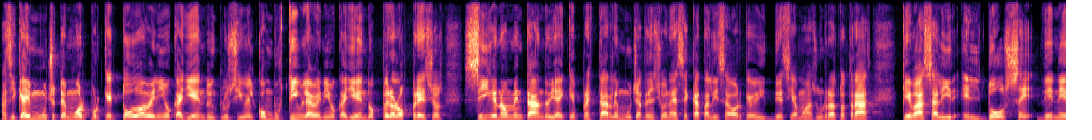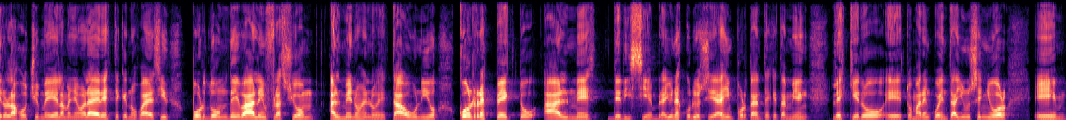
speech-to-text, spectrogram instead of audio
Así que hay mucho temor porque todo ha venido cayendo, inclusive el combustible ha venido cayendo, pero los precios siguen aumentando y hay que prestarle mucha atención a ese catalizador que decíamos hace un rato atrás, que va a salir el 12 de enero a las 8 y media de la mañana la del este, que nos va a decir por dónde va la inflación, al menos en los Estados Unidos, con respecto al mes de diciembre. Hay unas curiosidades importantes que también les quiero eh, tomar en cuenta. Hay un señor eh,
